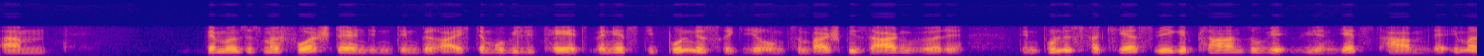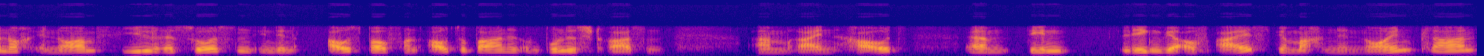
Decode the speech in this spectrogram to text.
Ähm, wenn wir uns jetzt mal vorstellen, den, den Bereich der Mobilität, wenn jetzt die Bundesregierung zum Beispiel sagen würde, den Bundesverkehrswegeplan, so wie wir ihn jetzt haben, der immer noch enorm viel Ressourcen in den Ausbau von Autobahnen und Bundesstraßen ähm, reinhaut, ähm, den legen wir auf Eis. Wir machen einen neuen Plan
